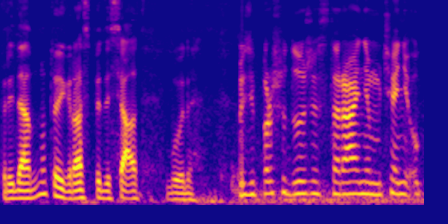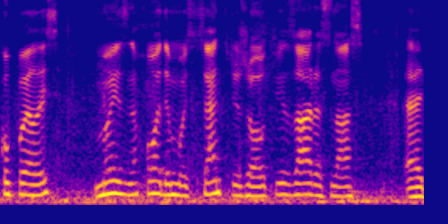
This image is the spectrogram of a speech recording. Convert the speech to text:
прийдемо, ну то якраз 50 буде. Друзі, прошу дуже старання, мучені окупились. Ми знаходимося в центрі жовтві. Зараз у нас е,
